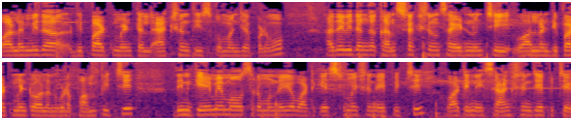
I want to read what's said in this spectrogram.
వాళ్ళ మీద డిపార్ట్మెంటల్ యాక్షన్ తీసుకోమని చెప్పడము. అదేవిధంగా కన్స్ట్రక్షన్ సైడ్ నుంచి వాళ్ళని డిపార్ట్మెంట్ వాళ్ళని కూడా పంపించి దీనికి ఏమేమి అవసరం ఉన్నాయో వాటికి ఎస్టిమేషన్ వేయించి వాటిని శాంక్షన్ చేపించే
